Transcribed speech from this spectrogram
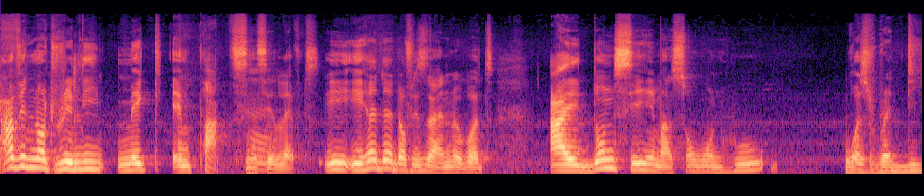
having not really make impact since mm. he left. He, he headed office, I know, but I don't see him as someone who was ready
